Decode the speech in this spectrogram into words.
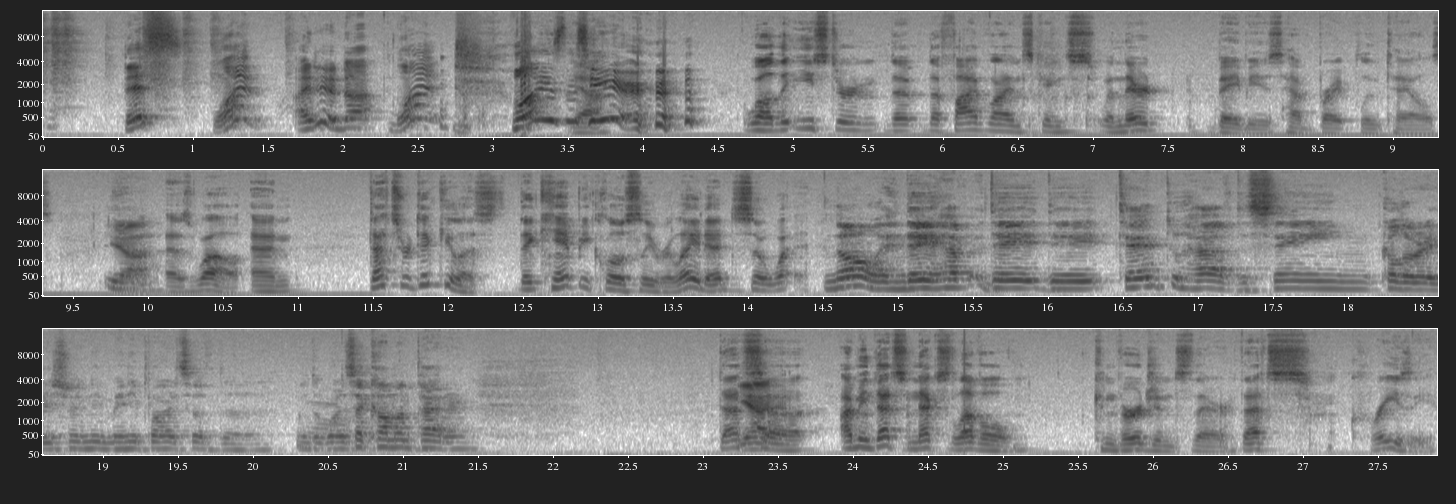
"This what? I did not what? Why is this Yeah. here?" Well, the eastern, the the five line skinks when they're babies have bright blue tails Yeah. as well, and That's ridiculous. They can't be closely related. So what? No, and they have they they tend to have the same coloration in many parts of the of the world. It's a common pattern. That's. Yeah. Uh, I mean, that's next level convergence there. That's crazy.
